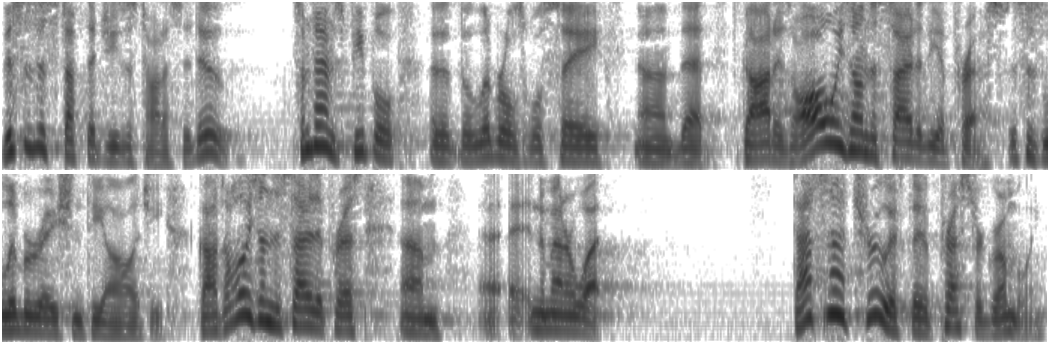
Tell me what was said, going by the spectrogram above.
This is the stuff that Jesus taught us to do. Sometimes people, uh, the liberals will say uh, that God is always on the side of the oppressed. This is liberation theology. God's always on the side of the oppressed, um, uh, no matter what. That's not true if the oppressed are grumbling.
